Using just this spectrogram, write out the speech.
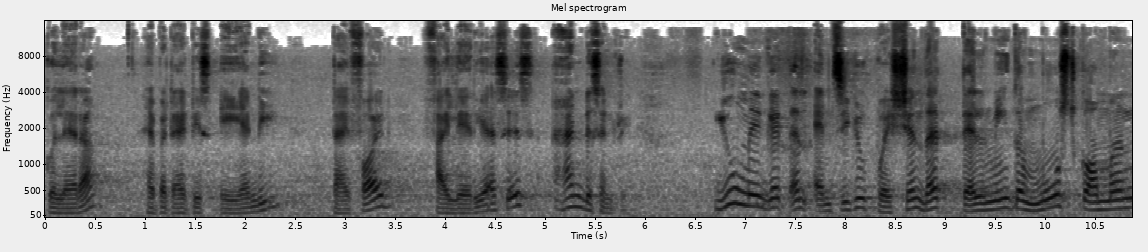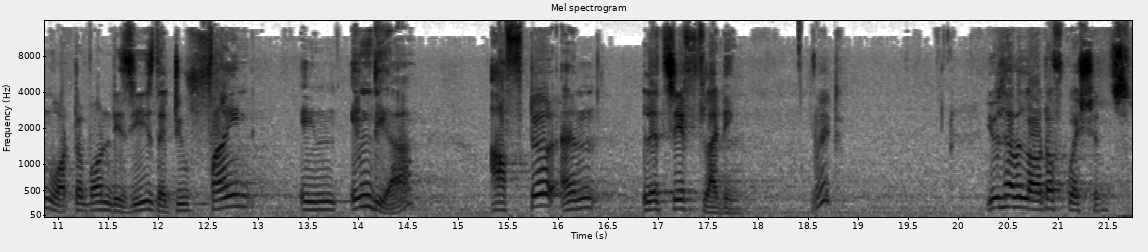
cholera, hepatitis A and E, typhoid, filariasis, and dysentery you may get an MCQ question that tell me the most common waterborne disease that you find in India after an let's say flooding right? You will have a lot of questions.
